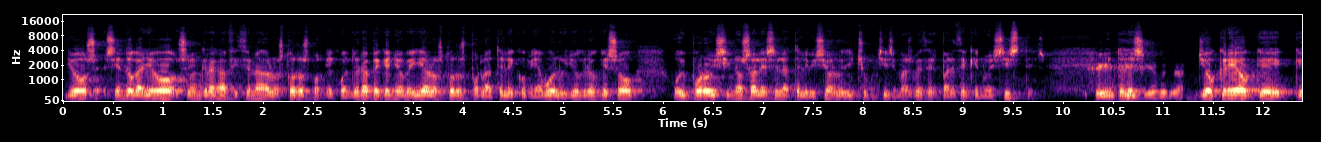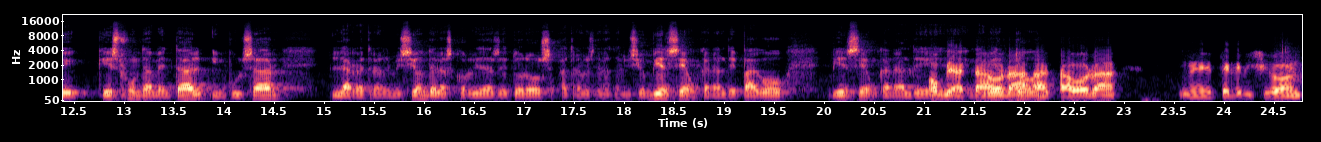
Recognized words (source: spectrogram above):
yo, siendo gallego, soy un gran aficionado a los toros porque cuando era pequeño veía los toros por la tele con mi abuelo. Yo creo que eso, hoy por hoy, si no sales en la televisión, lo he dicho muchísimas veces, parece que no existes. Sí, Entonces, sí, sí, yo creo que, que- que es fundamental impulsar la retransmisión de las corridas de toros a través de la televisión, bien sea un canal de pago, bien sea un canal de Hombre, hasta ahora, hasta ahora, eh, televisión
